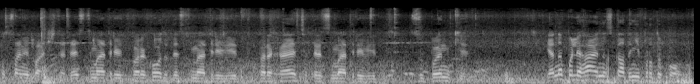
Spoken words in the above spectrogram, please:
Ну, самі бачите, 10 метрів від переходу, 10 метрів від перехрестя, 30 метрів від зупинки. Я наполягаю на складенні протоколу.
